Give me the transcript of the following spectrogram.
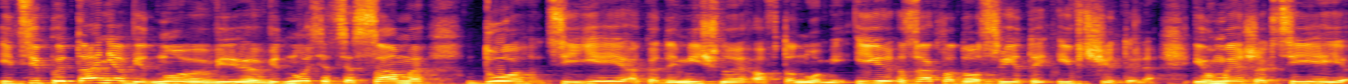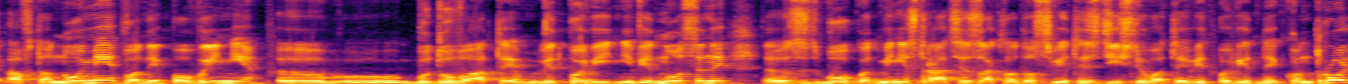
і ці питання відно- відносяться саме до цієї академічної автономії і закладу освіти, і вчителя. І в межах цієї автономії вони повинні е, будувати відповідні відносини е, з боку адміністрації закладу освіти здійснювати відповідний контроль,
